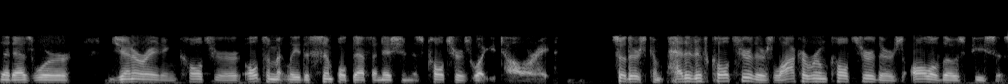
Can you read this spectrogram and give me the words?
that as we're generating culture, ultimately the simple definition is culture is what you tolerate. So there's competitive culture, there's locker room culture, there's all of those pieces.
